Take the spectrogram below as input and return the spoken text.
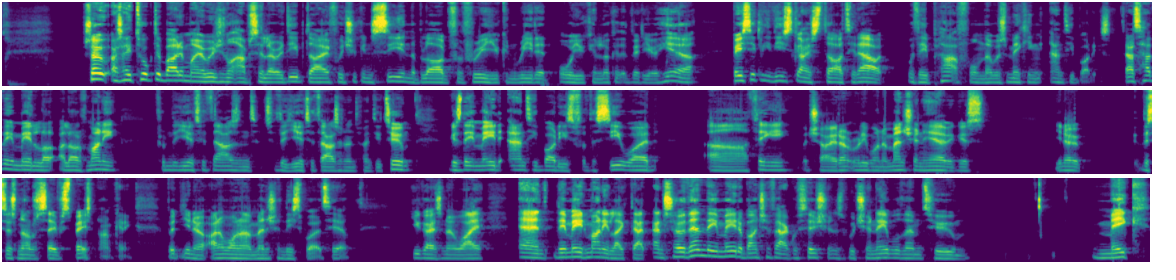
So, as I talked about in my original AbCellera deep dive, which you can see in the blog for free, you can read it or you can look at the video here. Basically, these guys started out with a platform that was making antibodies. That's how they made a lot, a lot of money from the year 2000 to the year 2022 because they made antibodies for the C word uh, thingy, which I don't really want to mention here because, you know, this is not a safe space. No, I'm kidding. But, you know, I don't want to mention these words here. You guys know why. And they made money like that. And so then they made a bunch of acquisitions which enable them to make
